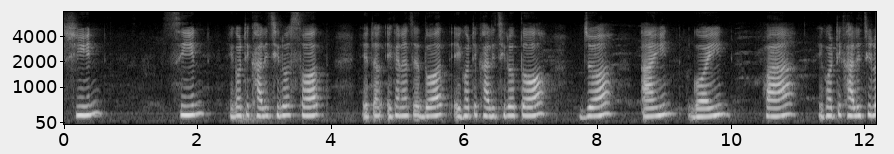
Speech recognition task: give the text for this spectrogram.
শিন, সিন, এ ঘরটি খালি ছিল সৎ, এটা, এখানে আছে দত, এ খালি ছিল ত, জ, আইন, গইন, ফা, এ ঘরটি খালি ছিল,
